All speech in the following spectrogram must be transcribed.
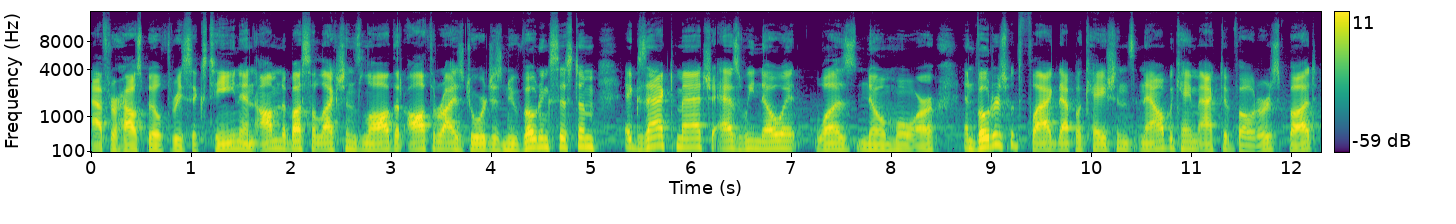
After House Bill 316, an omnibus elections law that authorized Georgia's new voting system, exact match as we know it was no more, and voters with flagged applications now became active voters, but,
